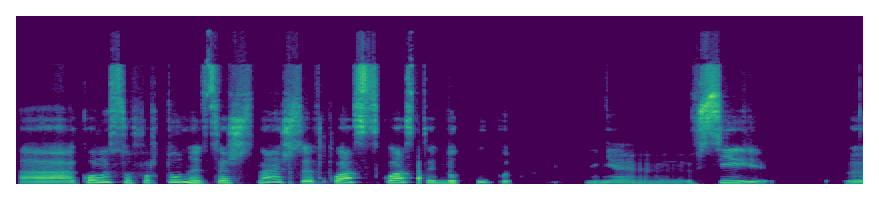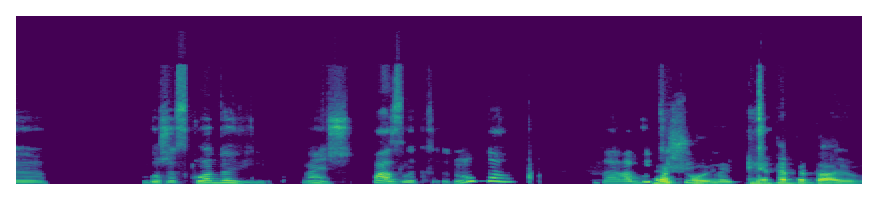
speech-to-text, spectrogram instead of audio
А, колесо фортуни це ж, знаєш, це вклас, скласти докупи. Е, Всі, е, боже, складові. Знаєш, пазлик. Ну. Да, да, аби Хорошо, я тебе питаю.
